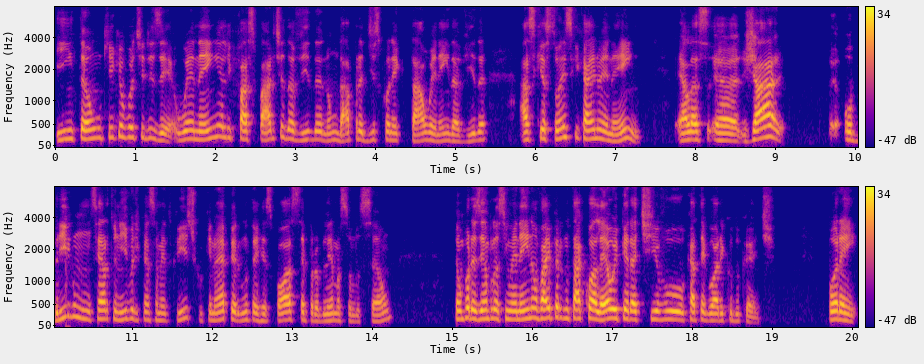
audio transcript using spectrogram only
E então, o que, que eu vou te dizer? O Enem, ele faz parte da vida, não dá para desconectar o Enem da vida, as questões que caem no Enem, elas uh, já obrigam um certo nível de pensamento crítico, que não é pergunta e resposta, é problema-solução. Então, por exemplo, assim, o Enem não vai perguntar qual é o imperativo categórico do Kant. Porém,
